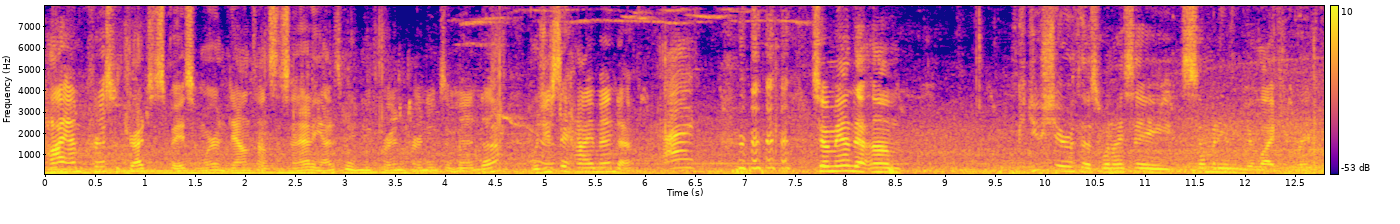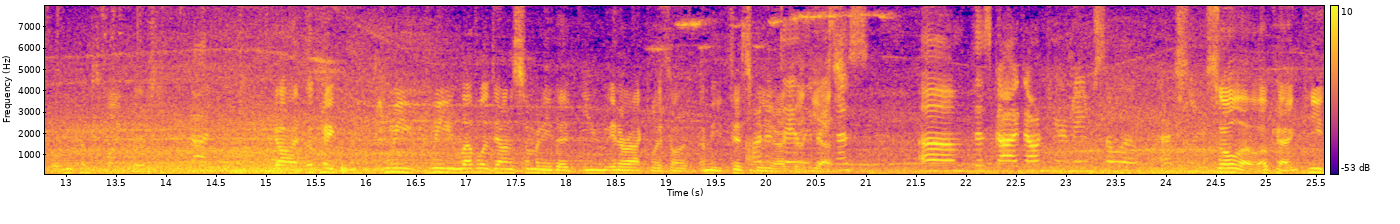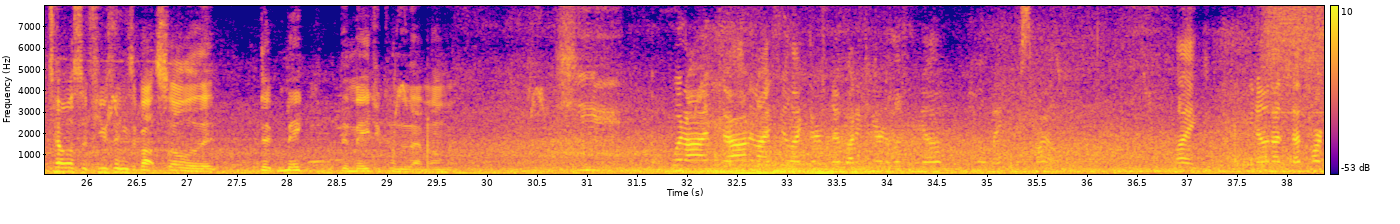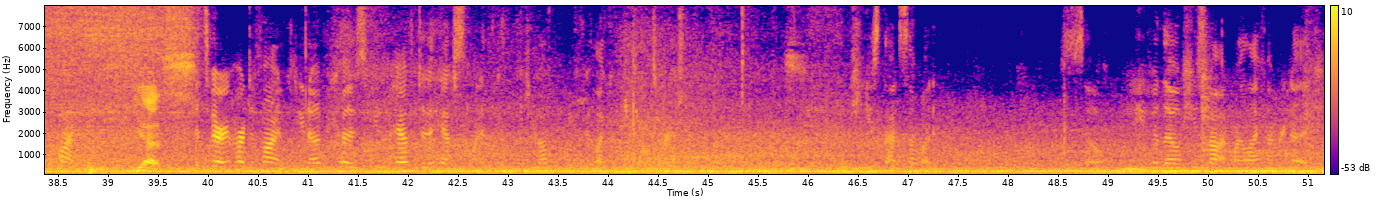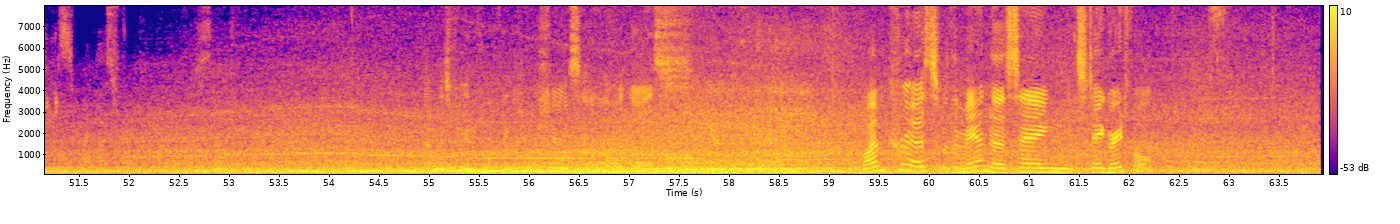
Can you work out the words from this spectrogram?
Hi, I'm Chris with Gratitude Space, and we're in downtown Cincinnati. I just made a new friend. Her name's Amanda. Would you say hi, Amanda? Hi. So, Amanda, um, could you share with us when I say somebody in your life you're grateful for? Who comes to mind first? God. God. Okay. Can we can we level it down to somebody that you interact with on? I mean, physically On a interact daily with. Yes. basis. Um, this guy down here named Solo, actually. Solo. Okay. Can you tell us a few things about Solo that that make that made you come to that moment? He, when I'm down and I feel like there's nobody here to lift me up, he'll make me smile. Like, you know, that, that's hard to find. Yes. It's very hard to find, you know, because you have to have somebody that can lift you up when you feel like you're being. And he's that somebody. So, even though he's not in my life every day, he's my best friend. So, That was beautiful. Thank you for sharing Solo with us. I'm Chris with Amanda saying stay grateful.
